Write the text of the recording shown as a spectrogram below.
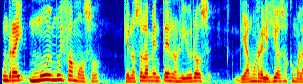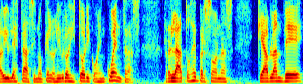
Un rey muy, muy famoso que no solamente en los libros, digamos, religiosos como la Biblia está, sino que en los libros históricos encuentras relatos de personas que hablan de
